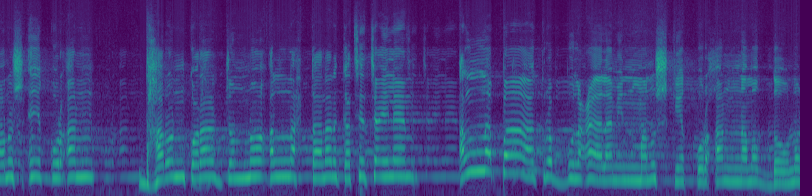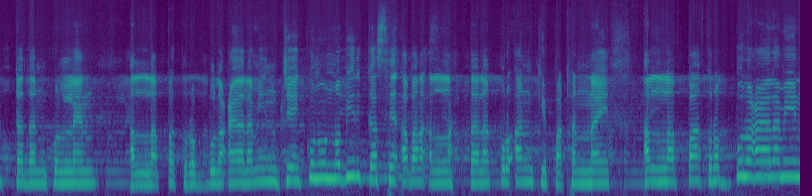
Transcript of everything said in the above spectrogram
মানুষ এই কোরআন ধারণ করার জন্য আল্লাহ তালার কাছে চাইলেন, আল্লাহ পাক রব্বুল আলামিন মানুষকে কোরআন নামক দৌলতটা দান করলেন। আল্লাহ পাক রব্বুল আলামিন যে কোনো নবীর কাছে আবার আল্লাহ তাআলা কোরআনকে পাঠান নাই। আল্লাহ পাক রব্বুল আলামিন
